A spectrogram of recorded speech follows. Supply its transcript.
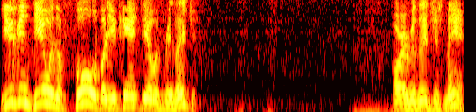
You can deal with a fool, but you can't deal with religion or a religious man.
